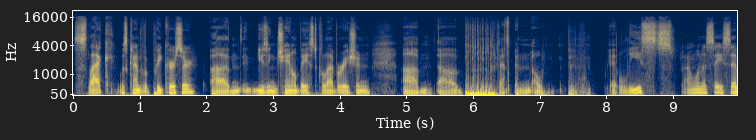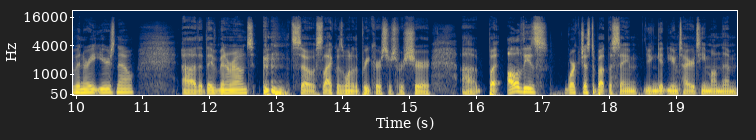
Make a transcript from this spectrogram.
Slack was kind of a precursor um, using channel based collaboration. Um, uh, that's been oh, at least, I want to say, seven or eight years now. Uh, that they've been around. so Slack was one of the precursors for sure. Uh, but all of these work just about the same. You can get your entire team on them,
